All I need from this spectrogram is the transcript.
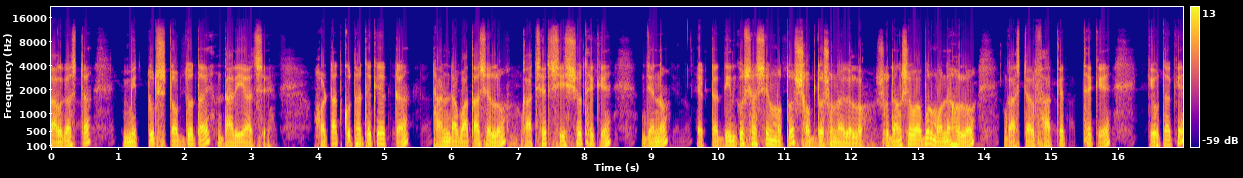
তালগাছটা মৃত্যুর স্তব্ধতায় দাঁড়িয়ে আছে। হঠাৎ কোথা থেকে একটা ঠান্ডা বাতাস এলো, গাছের শীর্ষ থেকে যেন একটা দীর্ঘশ্বাসের মতো শব্দ শোনা গেল। সুধাংশুবাবুর মনে হলো, গাছটার ফাঁকের থেকে কেউ তাকে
